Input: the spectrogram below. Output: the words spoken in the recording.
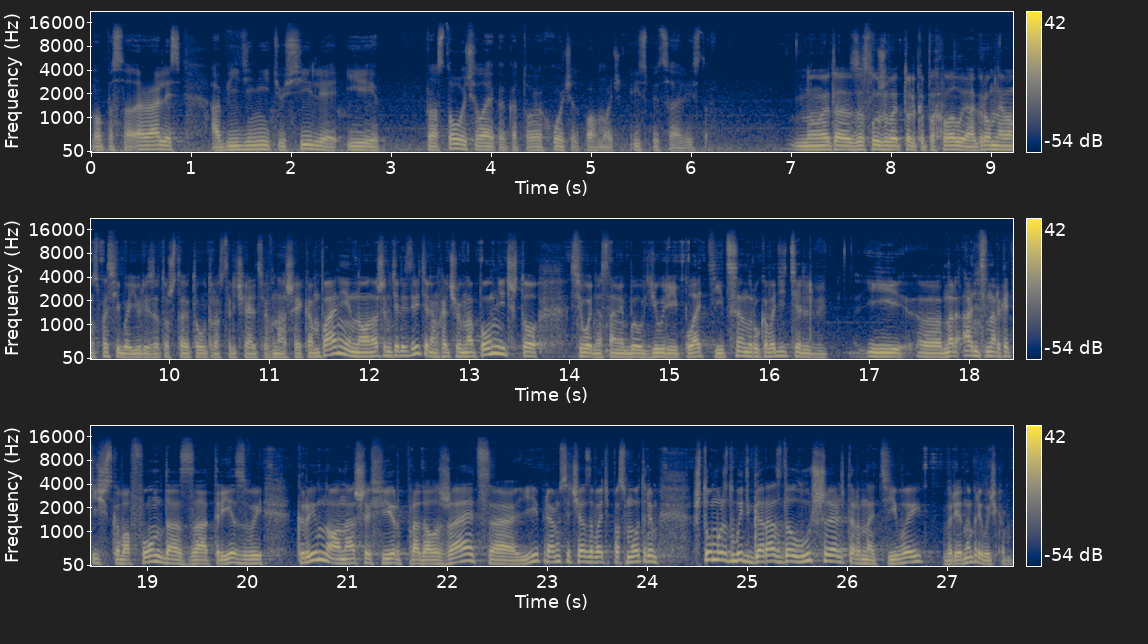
Мы постарались объединить усилия и простого человека, который хочет помочь, и специалистов. Ну, это заслуживает только похвалы. Огромное вам спасибо, Юрий, за то, что это утро встречаете в нашей компании. Ну, а нашим телезрителям хочу напомнить, что сегодня с нами был Юрий Платицын, руководитель и э, нар- антинаркотического фонда «За трезвый Крым». Ну, а наш эфир продолжается. И прямо сейчас давайте посмотрим, что может быть гораздо лучшей альтернативой вредным привычкам.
